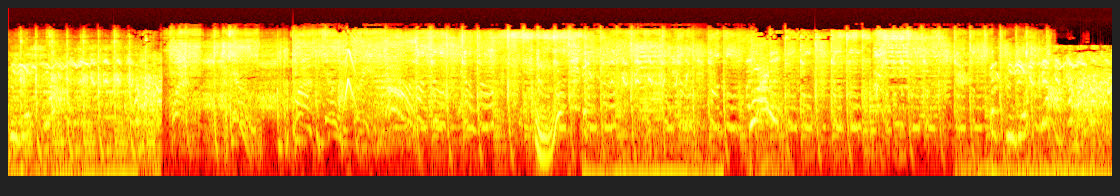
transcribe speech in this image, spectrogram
你别笑。嗯？你别笑。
